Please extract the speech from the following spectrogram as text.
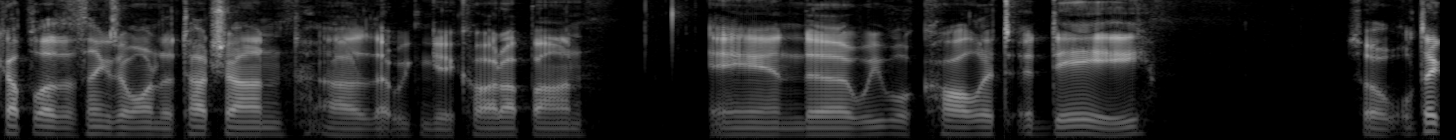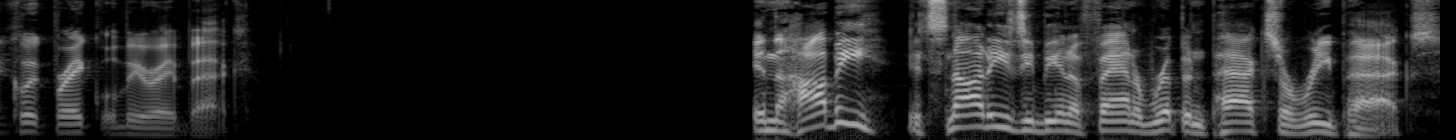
A couple other things I wanted to touch on uh, that we can get caught up on. And uh, we will call it a day. So we'll take a quick break. We'll be right back. In the hobby, it's not easy being a fan of ripping packs or repacks.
